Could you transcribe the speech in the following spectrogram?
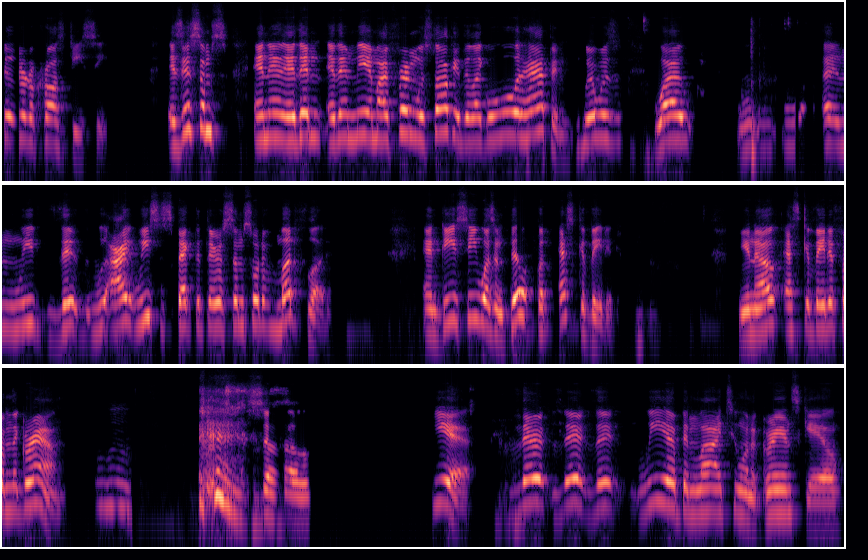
buildings across DC. Is this some? And then, and then, and then, me and my friend was talking. They're like, "Well, what happened? Where was? Why?" And we, they, I, we suspect that there was some sort of mud flood, and DC wasn't built, but excavated. You know, excavated from the ground. Mm-hmm. so, yeah, there, there, there. We have been lied to on a grand scale.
